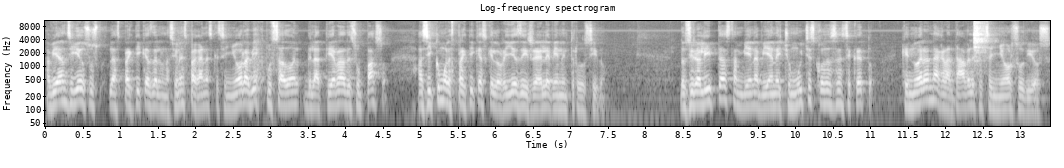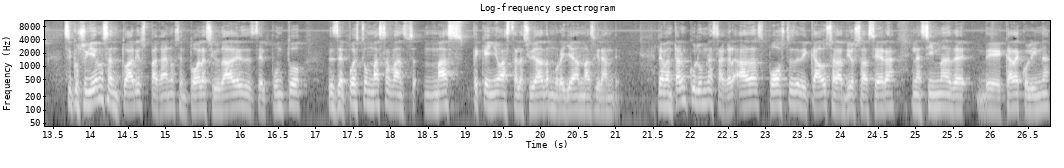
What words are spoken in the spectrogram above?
Habían seguido las prácticas de las naciones paganas que el Señor había expulsado de la tierra de su paso, así como las prácticas que los reyes de Israel habían introducido. Los israelitas también habían hecho muchas cosas en secreto, que no eran agradables al Señor su Dios. Se construyeron santuarios paganos en todas las ciudades desde el punto desde el puesto más, pequeño hasta la ciudad amurallada más grande. Levantaron columnas sagradas, postes dedicados a la diosa Acera en la cima de, cada colina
